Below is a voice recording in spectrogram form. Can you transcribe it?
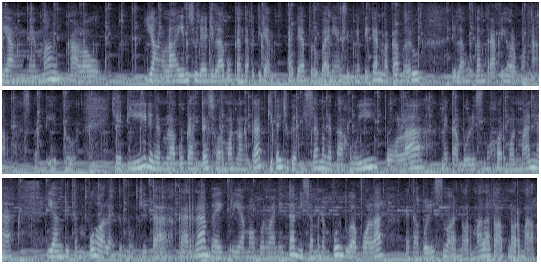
yang memang kalau yang lain sudah dilakukan tapi tidak ada perubahan yang signifikan, maka baru dilakukan terapi hormonal seperti itu. Jadi, dengan melakukan tes hormon lengkap, kita juga bisa mengetahui pola metabolisme hormon mana yang ditempuh oleh tubuh kita. Karena baik pria maupun wanita bisa menempuh dua pola metabolisme normal atau abnormal.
